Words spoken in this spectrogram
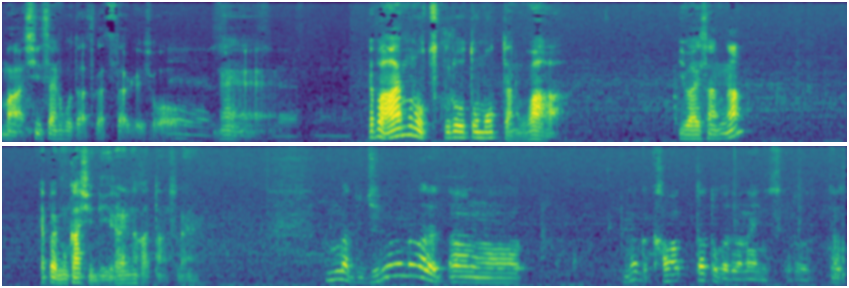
まあ震災のことを扱ってたわけでしょ、ええねね。やっぱああいうものを作ろうと思ったのは岩井さんがやっぱり無関心でいられなかったんですね。うんまあ自分の中であのなんか変わったとかではないんですけど、だ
